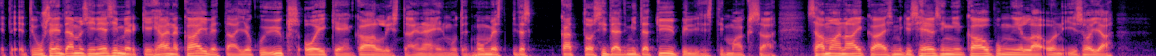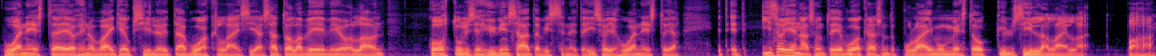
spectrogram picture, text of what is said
Et, et usein tämmöisiin esimerkkeihin aina kaivetaan joku yksi oikein kallista ja näin, mutta mun mielestä pitäisi katsoa sitä, että mitä tyypillisesti maksaa. Samaan aikaan esimerkiksi Helsingin kaupungilla on isoja huoneistoja, joihin on vaikeuksia löytää vuokralaisia. Satolla VVOlla on kohtuullisen hyvin saatavissa näitä isoja huoneistoja. Et, et isojen asuntojen vuokra-asuntopula ei mun mielestä ole kyllä sillä lailla paha.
